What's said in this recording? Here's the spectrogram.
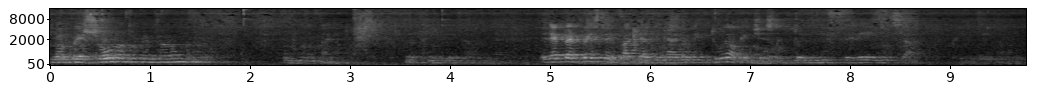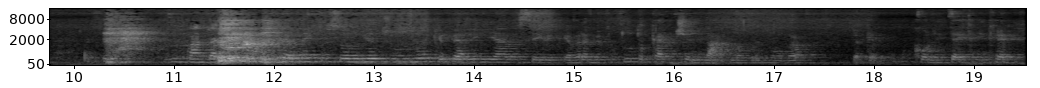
La persona diventa numero. Ed è per questo infatti al binario 21 che c'è scritto indifferenza. Quanto a me. Permetto solo di aggiungere che per Liliana Segri avrebbe potuto cancellarlo quel numero, perché con le tecniche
